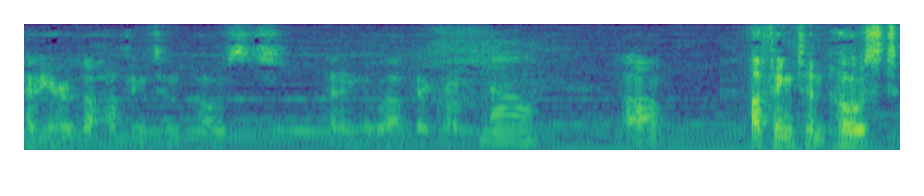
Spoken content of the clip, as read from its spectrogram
Have you heard the Huffington Post thing about Bikram? No. Um, Huffington Post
